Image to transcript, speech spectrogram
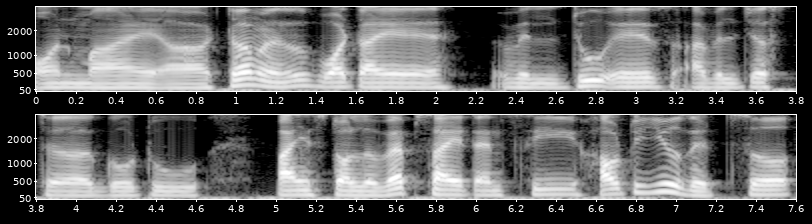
on my uh, terminal. What I will do is I will just uh, go to PyInstaller website and see how to use it. So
